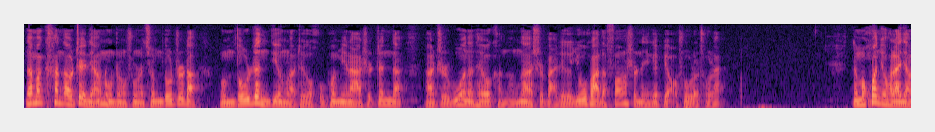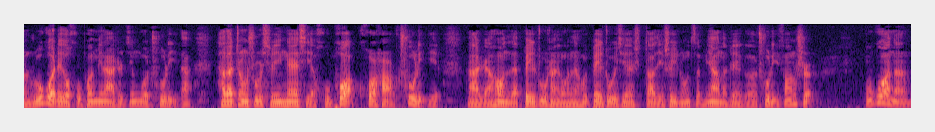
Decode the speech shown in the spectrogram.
那么看到这两种证书呢，其实我们都知道，我们都认定了这个琥珀蜜蜡是真的啊，只不过呢，它有可能呢是把这个优化的方式呢也给表述了出来。那么换句话来讲，如果这个琥珀蜜蜡是经过处理的，它的证书其实应该写琥珀（括号处理）啊，然后呢在备注上有可能会备注一些到底是一种怎么样的这个处理方式。不过呢。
